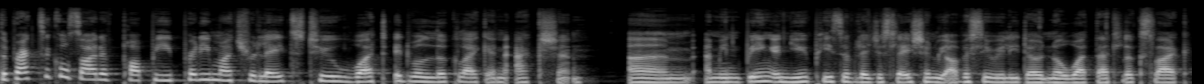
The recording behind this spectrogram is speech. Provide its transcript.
The practical side of POPI pretty much relates to what it will look like in action. Um, I mean, being a new piece of legislation, we obviously really don't know what that looks like.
